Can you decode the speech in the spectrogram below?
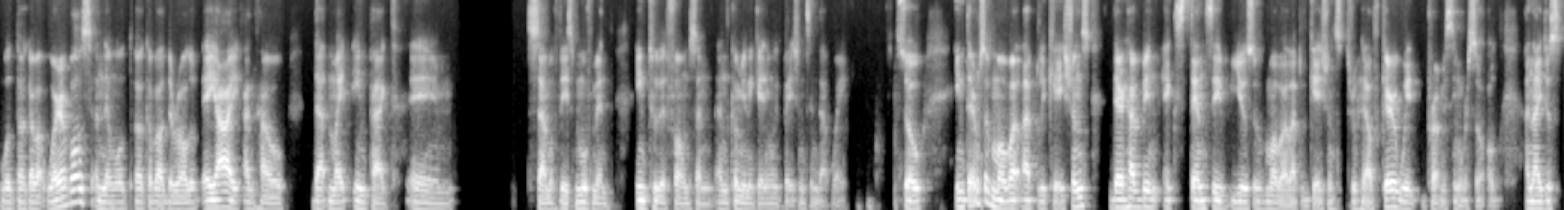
we'll talk about wearables, and then we'll talk about the role of AI and how that might impact um, some of this movement into the phones and, and communicating with patients in that way. So In terms of mobile applications, there have been extensive use of mobile applications through healthcare with promising results. And I just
